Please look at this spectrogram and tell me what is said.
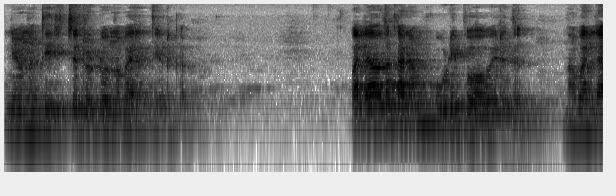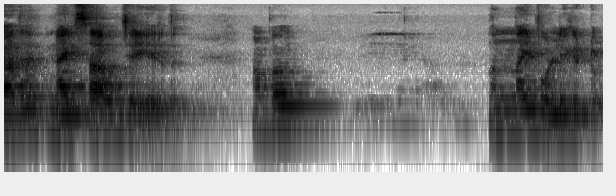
ഇനി ഒന്ന് തിരിച്ചിട്ടിട്ട് ഒന്ന് പരത്തിയെടുക്കാം. വല്ലാതെ കനം കൂടി പോകരുത്. എന്നാൽ വല്ലാതെ നൈസാവും ചെയ്യരുത്. അപ്പോൾ നന്നായി പൊള്ളി കിട്ടും.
